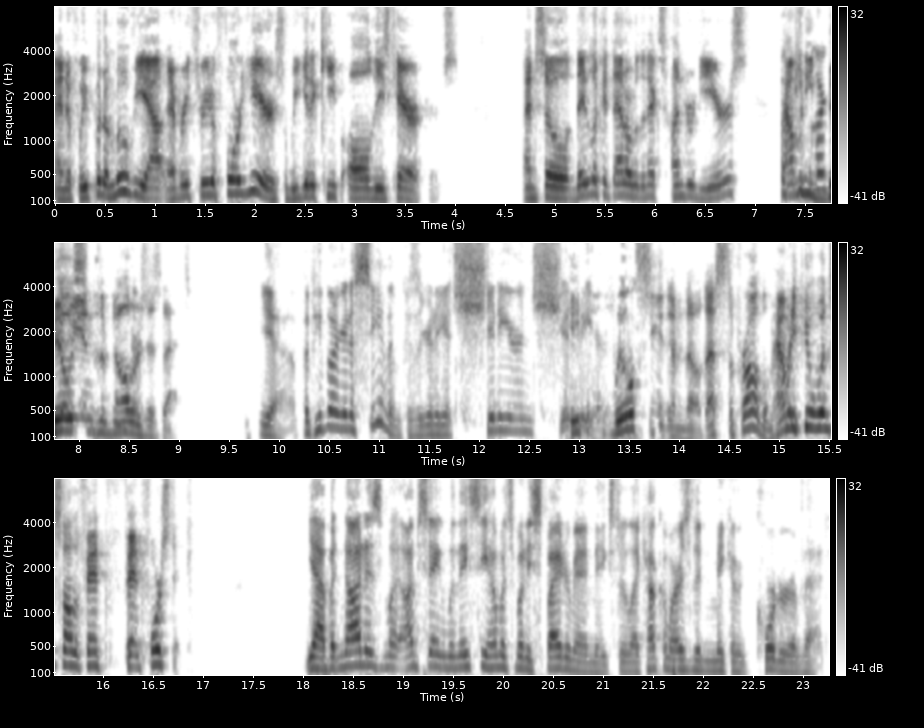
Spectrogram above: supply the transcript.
and if we put a movie out every three to four years, we get to keep all these characters. And so they look at that over the next hundred years. But how many people billions of dollars is that? Yeah, but people are going to see them because they're going to get shittier and People shittier. will see them though. That's the problem. How many people went and saw the Fan, Fan Four Stick? Yeah, but not as much. I'm saying when they see how much money Spider-Man makes, they're like, "How come ours didn't make a quarter of that?"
